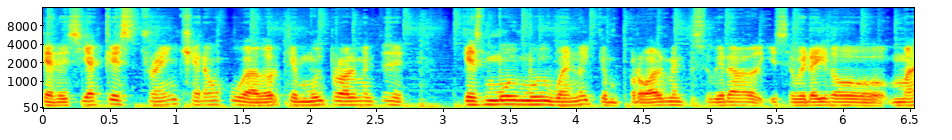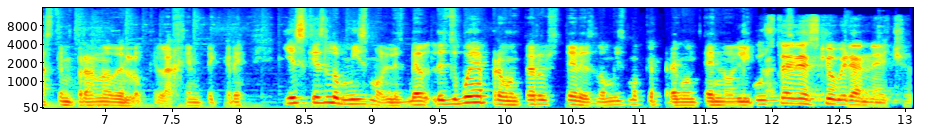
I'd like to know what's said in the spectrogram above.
que decía que Strange era un jugador que muy probablemente que es muy muy bueno y que probablemente se hubiera, se hubiera ido más temprano de lo que la gente cree. Y es que es lo mismo, les, les voy a preguntar a ustedes, lo mismo que pregunté en Olipa. ¿Ustedes qué hubieran hecho?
